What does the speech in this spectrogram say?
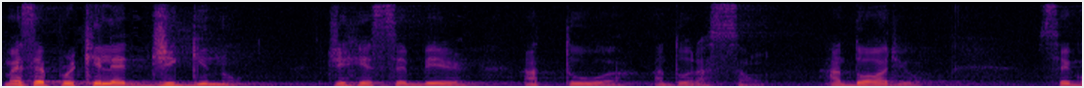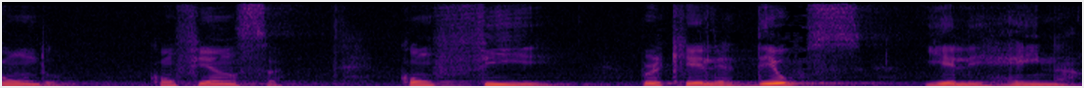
mas é porque Ele é digno de receber a tua adoração. Adore-o. Segundo, confiança. Confie, porque Ele é Deus e Ele reina.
